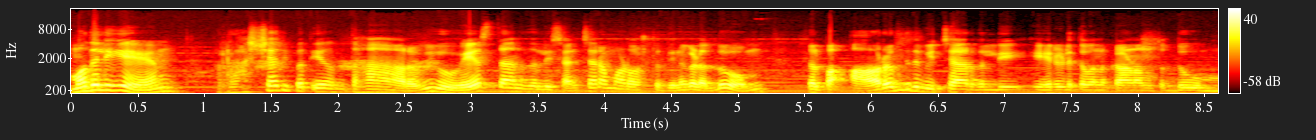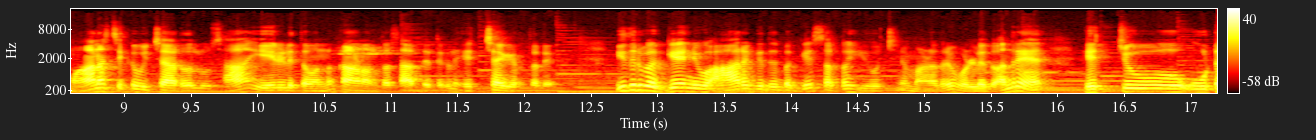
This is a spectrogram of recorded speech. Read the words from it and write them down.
ಮೊದಲಿಗೆ ರಾಷ್ಟ್ರಾಧಿಪತಿಯಾದಂತಹ ರವಿಯು ವ್ಯಯಸ್ಥಾನದಲ್ಲಿ ಸಂಚಾರ ಮಾಡುವಷ್ಟು ದಿನಗಳಲ್ಲೂ ಸ್ವಲ್ಪ ಆರೋಗ್ಯದ ವಿಚಾರದಲ್ಲಿ ಏರಿಳಿತವನ್ನು ಕಾಣುವಂಥದ್ದು, ಮಾನಸಿಕ ವಿಚಾರದಲ್ಲೂ ಸಹ ಏರಿಳಿತವನ್ನು ಕಾಣುವಂಥ ಸಾಧ್ಯತೆಗಳು ಹೆಚ್ಚಾಗಿರ್ತದೆ. ಇದ್ರ ಬಗ್ಗೆ ನೀವು ಆರೋಗ್ಯದ ಬಗ್ಗೆ ಸ್ವಲ್ಪ ಯೋಚನೆ ಮಾಡಿದ್ರೆ ಒಳ್ಳೆಯದು ಅಂದರೆ ಹೆಚ್ಚು ಊಟ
